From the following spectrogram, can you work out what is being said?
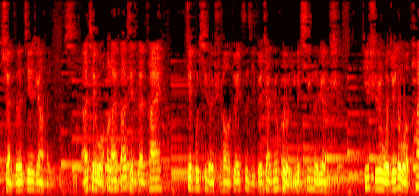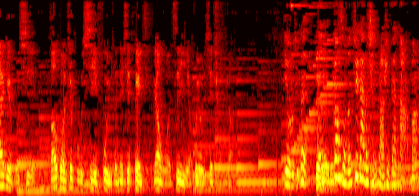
选择接这样的一部戏。而且我后来发现，在拍。这部戏的时候，对自己对战争会有一个新的认识。其实，我觉得我拍这部戏，包括这部戏赋予的那些背景，让我自己也会有一些成长。有这个，能告诉我们最大的成长是在哪儿吗？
